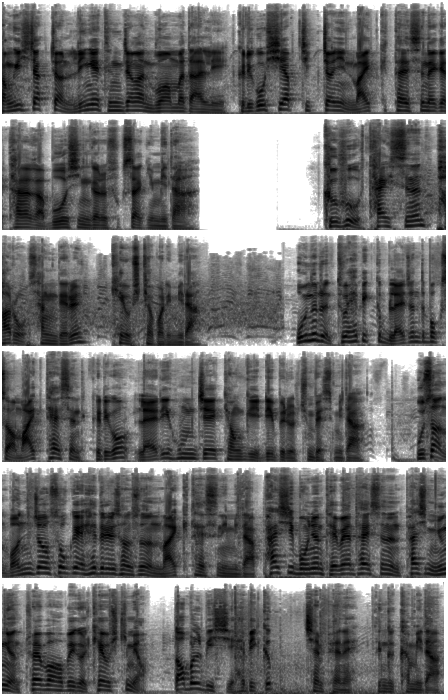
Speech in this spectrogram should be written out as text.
경기 시작 전 링에 등장한 무함마드 알리 그리고 시합 직전인 마이크 타이슨에게 다가가 무엇인가를 속삭입니다. 그 후 타이슨은 바로 상대를 KO시켜버립니다. 오늘은 두 헤비급 레전드 복서 마이크 타이슨 그리고 레리 홈즈의 경기 리뷰를 준비했습니다. 우선 먼저 소개해드릴 선수는 마이크 타이슨입니다. 85년 데뷔한 타이슨은 86년 트레버 허빅을 KO시키며 WBC 헤비급 챔피언에 등극합니다.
